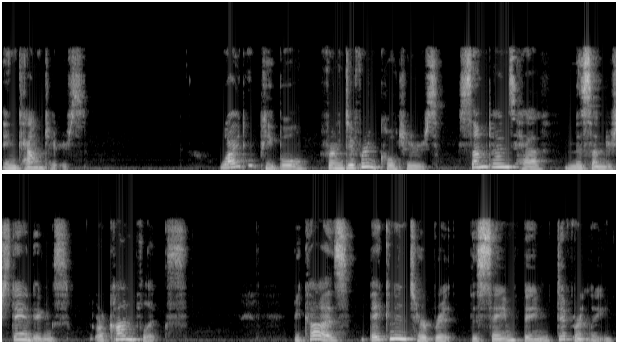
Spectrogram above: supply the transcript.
encounters. Why do people from different cultures sometimes have misunderstandings or conflicts? Because they can interpret the same thing differently.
